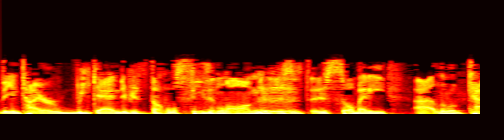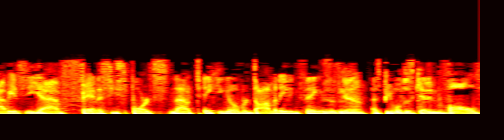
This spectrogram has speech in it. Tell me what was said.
the entire weekend, if it's the whole season long, there's, there's, there's so many. Uh, little caveats you have fantasy sports now taking over dominating things as, Yeah. as people just get involved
